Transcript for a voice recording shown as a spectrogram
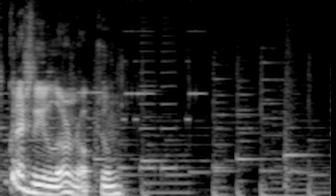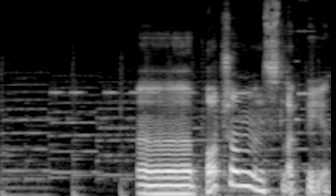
You can actually learn Rock Tomb. Uh, Porchum and Slugpea.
